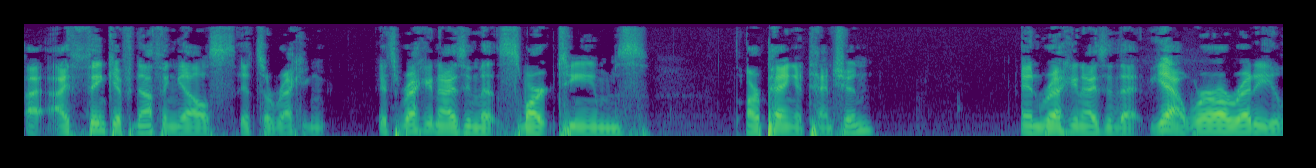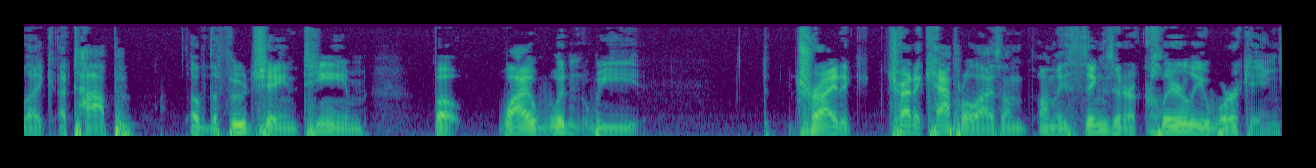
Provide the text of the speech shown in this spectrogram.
I, I think, if nothing else, it's a recon- it's recognizing that smart teams are paying attention and recognizing that yeah, we're already like a top of the food chain team, but why wouldn't we try to try to capitalize on on these things that are clearly working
